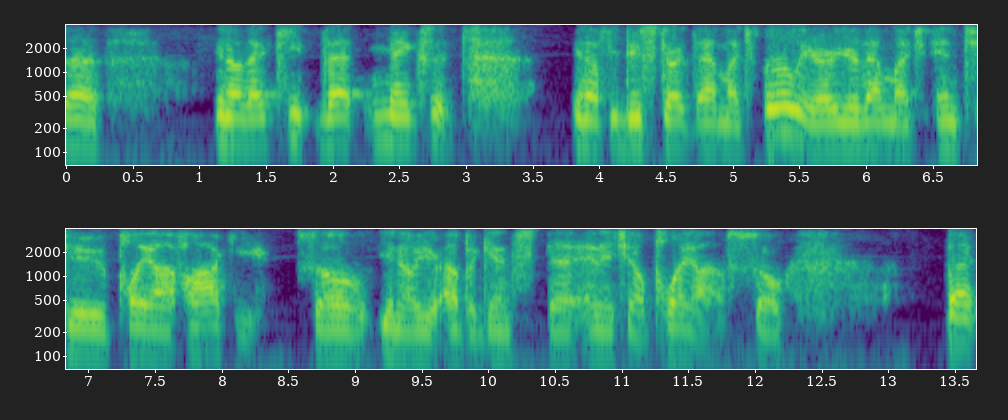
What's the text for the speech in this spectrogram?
uh, you know, that keep that makes it, you know, if you do start that much earlier, you're that much into playoff hockey. So you know, you're up against uh, NHL playoffs. So, but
